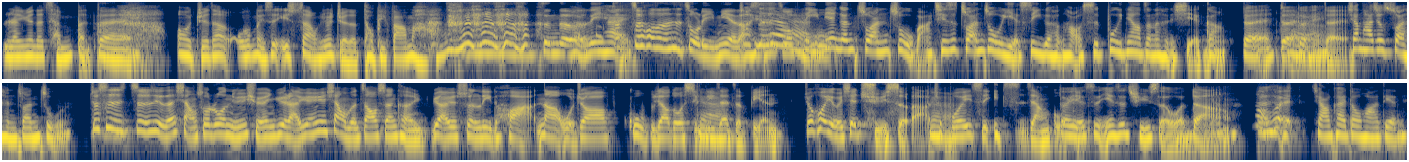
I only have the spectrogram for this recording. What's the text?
人员的成本，对，哦，我觉得我每次一算，我就觉得头皮发麻，真的很厉害。最后真的是做理念啊，就是做理念跟专注吧。其实专注也是一个很好事，不一定要真的很斜杠。对对对对，像他就算很专注了，就是就是有在想说，如果女医学院越来越，因为像我们招生可能越来越顺利的话，那我就要顾比较多心力在这边。就会有一些取舍啦，就不会一直一直这样过。对，也是也是取舍问题啊。那我会想要开豆花店，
